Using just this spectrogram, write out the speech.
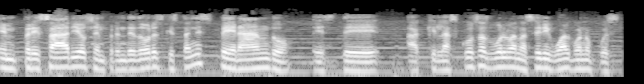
empresarios, emprendedores que están esperando, este, a que las cosas vuelvan a ser igual, bueno, pues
